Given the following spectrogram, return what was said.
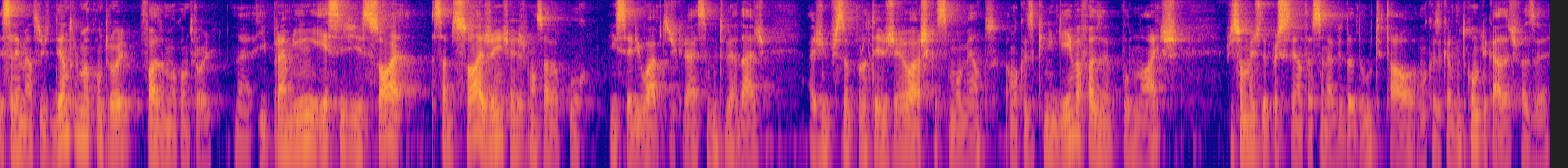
esse elemento de dentro do meu controle, fora do meu controle, né? E para mim, esse de só, sabe, só a gente é responsável por inserir o hábito de criar, isso é muito verdade. A gente precisa proteger, eu acho que esse momento é uma coisa que ninguém vai fazer por nós, principalmente depois que você entra assim, na vida adulta e tal, é uma coisa que é muito complicada de fazer.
